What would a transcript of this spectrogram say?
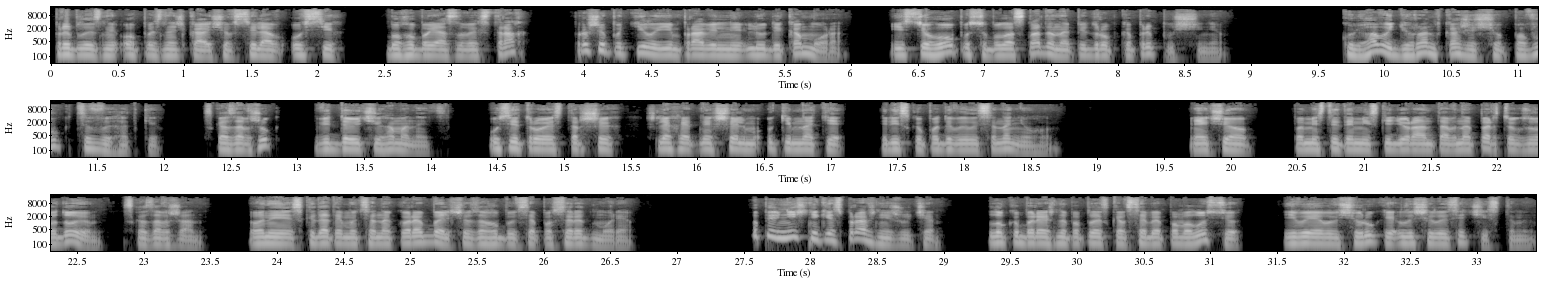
Приблизний опис значка, що вселяв усіх богобоязливих страх, прошепотіли їм правильні люди Камора, і з цього опису була складена підробка припущення. Кульгавий Дюрант каже, що павук це вигадки, сказав жук, віддаючи гаманець. Усі троє старших шляхетних шельм у кімнаті різко подивилися на нього. Якщо помістити мізки Дюранта в наперцьок з водою, сказав Жан, вони скидатимуться на корабель, що загубився посеред моря. Опівнічники справжні жуче. Лок обережно поплескав себе по волоссю і виявив, що руки лишилися чистими.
